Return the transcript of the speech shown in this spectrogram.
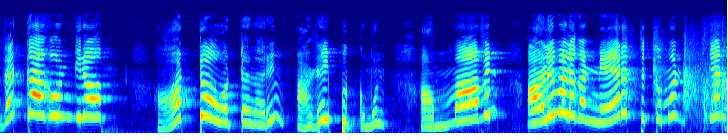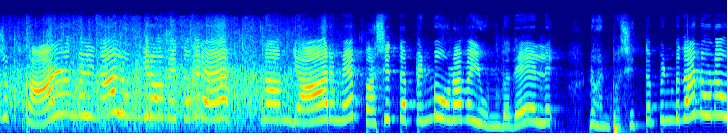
எதற்காக உண்கிறோம்? ஆட்டோ ஓட்டுநரின் அழைப்புக்கு முன் அம்மாவின் அலுவலக நேரத்துக்கு முன் என்ற காரணங்களினால் உண்கிறோமே தவிர நாம் யாருமே பசித்த பின்பு உணவை உண்பதே இல்லை. நான் பசித்த பின்புதான் உணவு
